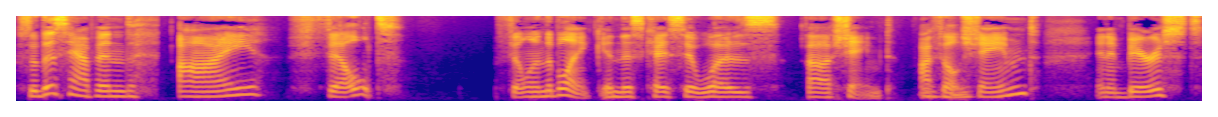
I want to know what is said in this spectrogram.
So this happened. I felt fill in the blank. In this case, it was uh, shamed. I felt shamed and embarrassed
